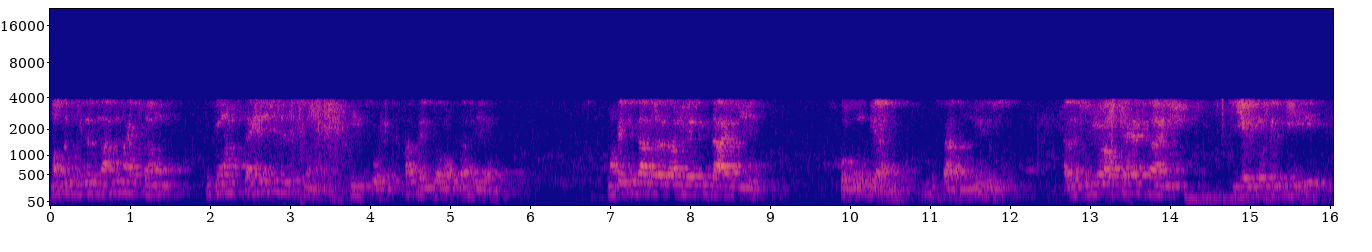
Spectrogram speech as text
Nossas vidas nada mais são do que uma série de decisões e escolhas que fazemos ao longo da vida. Uma pesquisadora da Universidade Columbia, nos Estados Unidos, ela descobriu algo interessante que eu trouxe aqui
